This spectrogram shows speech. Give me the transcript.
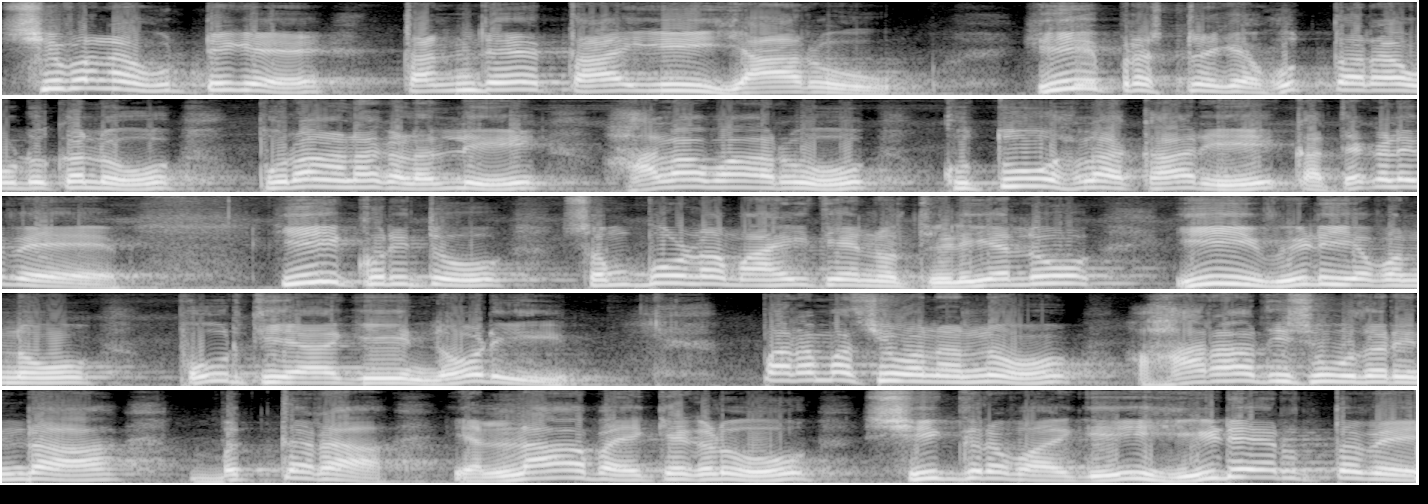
ಶಿವನ ಹುಟ್ಟಿಗೆ ತಂದೆ ತಾಯಿ ಯಾರು? ಈ ಪ್ರಶ್ನೆಗೆ ಉತ್ತರ ಹುಡುಕಲು ಪುರಾಣಗಳಲ್ಲಿ ಹಲವಾರು ಕುತೂಹಲಕಾರಿ ಕಥೆಗಳಿವೆ. ಈ ಕುರಿತು ಸಂಪೂರ್ಣ ಮಾಹಿತಿಯನ್ನು ತಿಳಿಯಲು ಈ ವಿಡಿಯೋವನ್ನು ಪೂರ್ತಿಯಾಗಿ ನೋಡಿ. ಪರಮಶಿವನನ್ನು ಆರಾಧಿಸುವುದರಿಂದ ಭಕ್ತರ ಎಲ್ಲ ಬಯಕೆಗಳು ಶೀಘ್ರವಾಗಿ ಈಡೇರುತ್ತವೆ.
